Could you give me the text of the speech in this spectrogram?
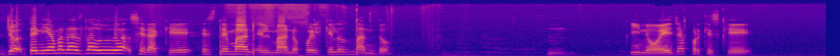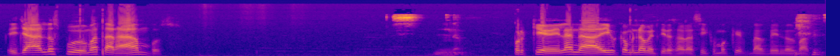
Yo tenía más la duda, ¿será que este man, el mano, fue el que los mandó Hmm. y no ella? Porque es que ella los pudo matar a ambos. No. Porque de la nada dijo como no mentiras, ahora sí como que más bien los mato.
